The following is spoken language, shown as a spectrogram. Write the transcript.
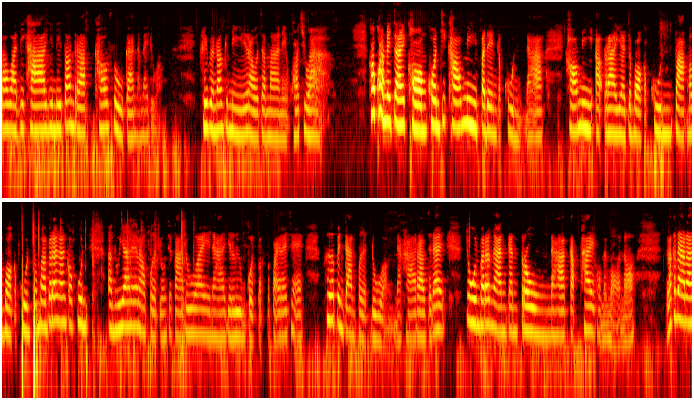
สวัสดีค่ะ ยินดีต้อนรับเข้าสู่การทำนายดวง คลิปเป็นอบคลิปนี้เราจะมาในข้อที่ว่า ข้อความในใจของคนที่เขามีประเด็นกับคุณนะคะเขามีอะไรอยากจะบอกกับคุณฝากมาบอกกับคุณส่งผ่านพนักงานของคุณอนุญาตให้เราเปิดดวงชะตาด้วยนะคะอย่าลืมกด subscribe และแชร์ เพื่อเป็นการเปิดดวงนะคะ เราจะได้จูนพนักงานกันตรงนะคะกับไพ่ของแม่หมอเนาะ ลัคนารา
